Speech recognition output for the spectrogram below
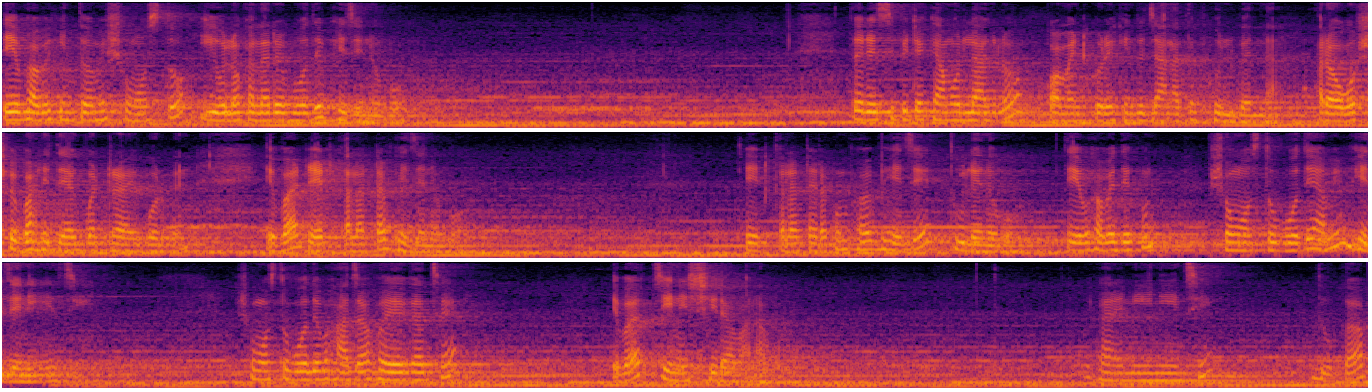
তো এভাবে কিন্তু আমি সমস্ত ইয়েলো কালারের বোধে ভেজে নেব। তো রেসিপিটা কেমন লাগল কমেন্ট করে কিন্তু জানাতে ভুলবেন না। আর অবশ্যই বাড়িতে একবার ট্রাই করবেন। এবার রেড কালারটা ভেজে নেব। রেড কালারটা এরকমভাবে ভেজে তুলে নেব। তো এভাবে দেখুন, সমস্ত বোঁদে আমি ভেজে নিয়েছি। সমস্ত বোঁদে ভাজা হয়ে গেছে। এবার চিনির শিরা বানাবো। এখানে নিয়ে নিয়েছি দু কাপ,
